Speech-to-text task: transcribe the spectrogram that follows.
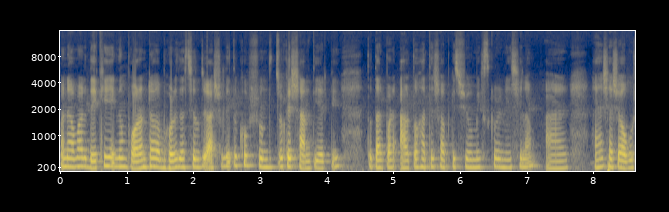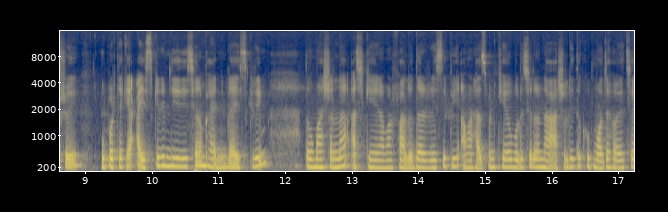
মানে আমার দেখেই একদম পরানটা ভরে যাচ্ছিল যে আসলে তো খুব সুন্দর চোখের শান্তি আর কি। তো তারপর আলতো হাতে সব কিছু মিক্স করে নিয়েছিলাম। আর হ্যাঁ শেষে অবশ্যই উপর থেকে আইসক্রিম দিয়ে দিয়েছিলাম ভ্যানিলা আইসক্রিম তো মাসাল্লাহ আজকের আমার ফালুদার রেসিপি আমার হাজব্যান্ড খেয়েও বলেছিল, না, আসলেই তো খুব মজা হয়েছে।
